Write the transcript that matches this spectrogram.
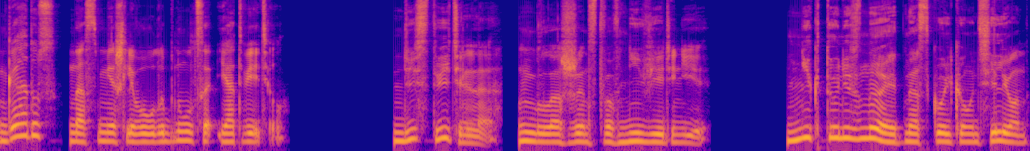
Гадус насмешливо улыбнулся и ответил. Действительно, блаженство в неведении. Никто не знает, насколько он силен,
